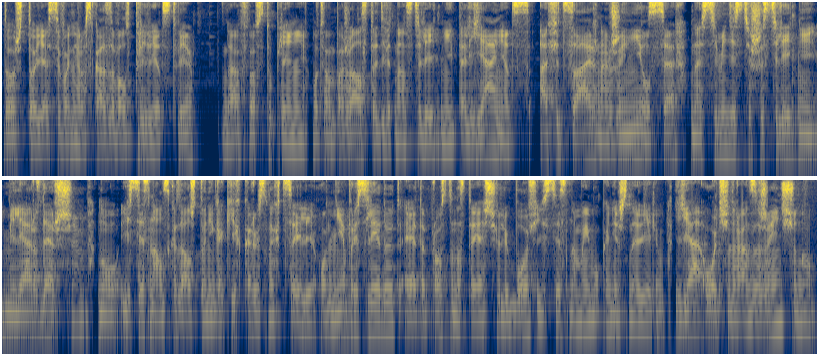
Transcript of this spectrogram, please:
то, что я сегодня рассказывал в приветствии да, во вступлении. Вот вам, пожалуйста, 19-летний итальянец официально женился на 76-летней миллиардерше. Ну, естественно, он сказал, что никаких корыстных целей он не преследует, это просто настоящая любовь, естественно, мы ему, конечно, верим. Я очень рад за женщину,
